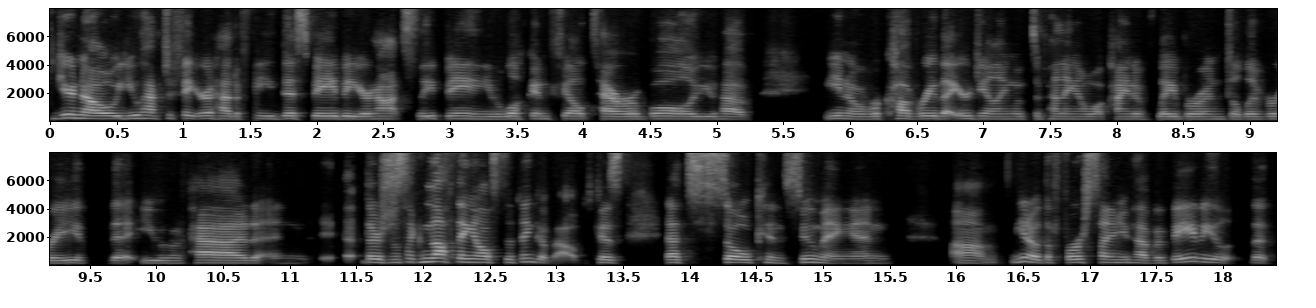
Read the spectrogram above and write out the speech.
you know you have to figure out how to feed this baby. You're not sleeping. You look and feel terrible. You have you know recovery that you're dealing with depending on what kind of labor and delivery that you have had. And it- there's just like nothing else to think about because that's so consuming. And um, you know the first time you have a baby that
